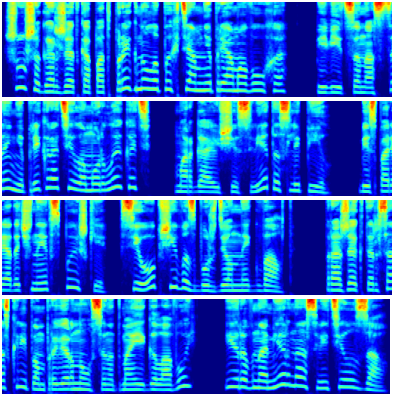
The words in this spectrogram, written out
Шуша-горжетка подпрыгнула, пыхтя мне прямо в ухо. Певица на сцене прекратила мурлыкать, моргающий свет ослепил. Беспорядочные вспышки, всеобщий возбужденный гвалт. Прожектор со скрипом провернулся над моей головой и равномерно осветил зал.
